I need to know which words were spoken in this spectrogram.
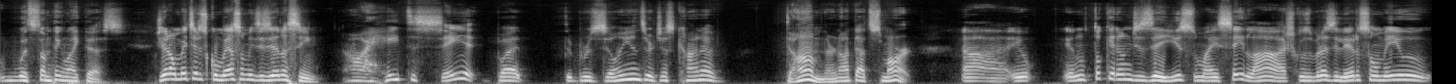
with something like this. Geralmente eles começam me dizendo assim: Oh, I hate to say it, but the Brazilians are just kind of dumb. They're not that smart. Ah, eu, eu não tô querendo dizer isso, mas sei lá, acho que os brasileiros são meio,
